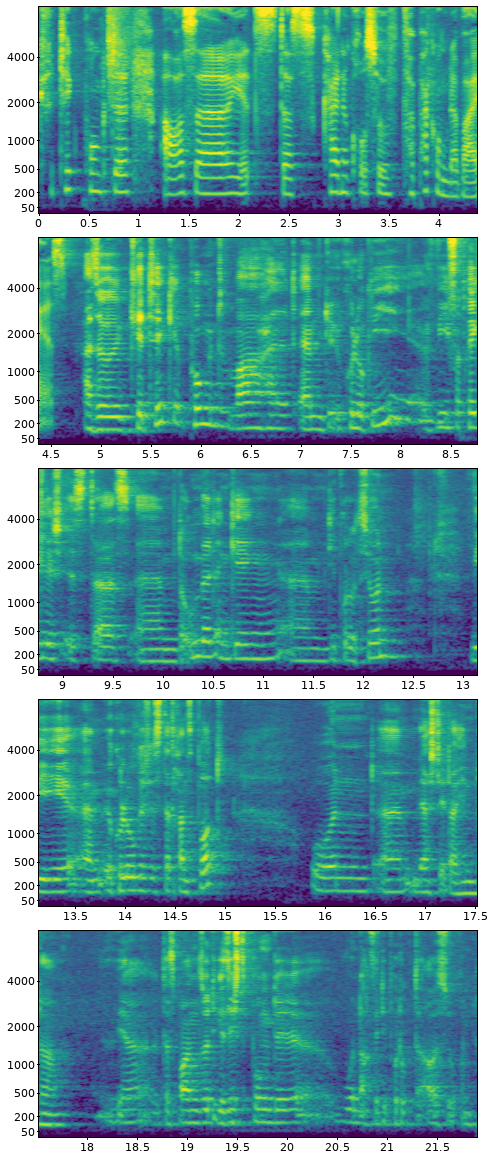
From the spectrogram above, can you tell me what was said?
Kritikpunkte, außer jetzt, dass keine große Verpackung dabei ist? Also Kritikpunkt war halt ähm, die Ökologie. Wie verträglich ist das ähm, der Umwelt entgegen, ähm, die Produktion? Wie ähm, ökologisch ist der Transport? Und ähm, wer steht dahinter? Wir, das waren so die Gesichtspunkte, wonach wir die Produkte aussuchen.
